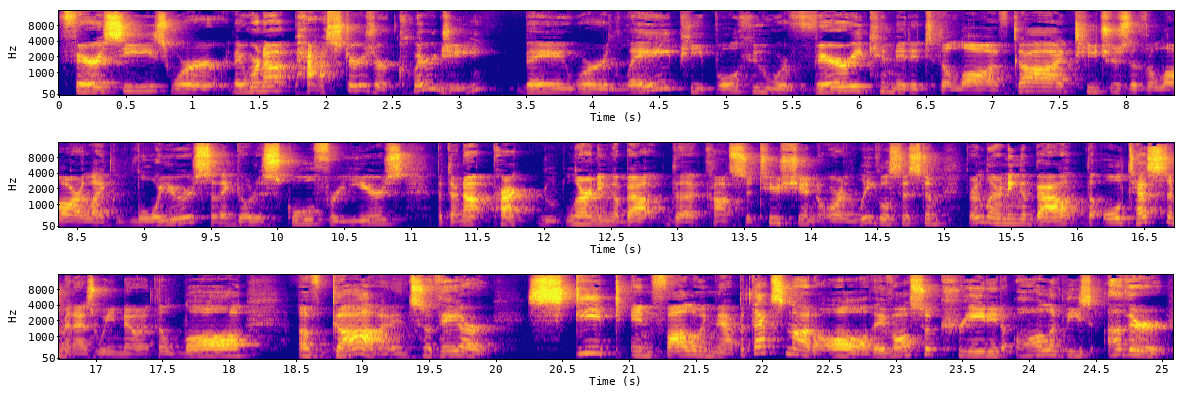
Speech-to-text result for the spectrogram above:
Pharisees were, they were not pastors or clergy, they were lay people who were very committed to the law of God. Teachers of the law are like lawyers, so they go to school for years, but they're not learning about the Constitution or legal system. They're learning about the Old Testament as we know it, the law of God. And so they are steeped in following that. But that's not all. They've also created all of these other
